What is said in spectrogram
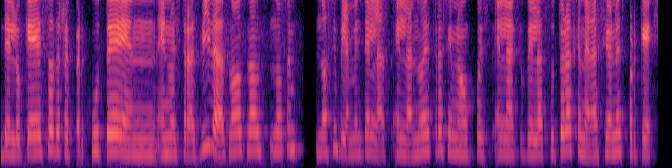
de lo que eso repercute en, en nuestras vidas, ¿no? No, no, no, simplemente en las, en las nuestras, sino pues en la de las futuras generaciones, porque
